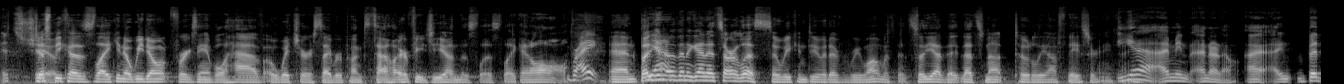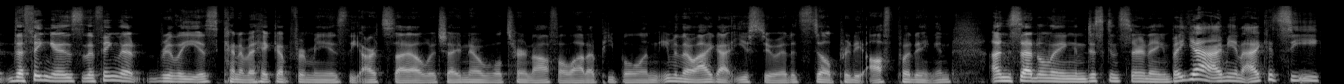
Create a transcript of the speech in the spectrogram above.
It's true. just because like you know we don't for example have a Witcher cyberpunk style RPG on this list like at all. Right. And but you know then again it's our list so we can do whatever we want with it. So yeah that, that's not totally off base or anything. Yeah, I mean, I don't know. I, I but the thing is, the thing that really is kind of a hiccup for me is the art style, which I know will turn off a lot of people. And even though I got used to it, it's still pretty off-putting and unsettling and disconcerting. But yeah, I mean, I could see.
